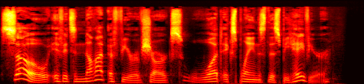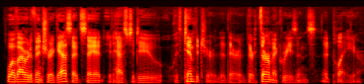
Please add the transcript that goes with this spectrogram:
So, if it's not a fear of sharks, what explains this behavior? Well, if I were to venture a guess, I'd say it, it has to do with temperature, that there, there are thermic reasons at play here.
